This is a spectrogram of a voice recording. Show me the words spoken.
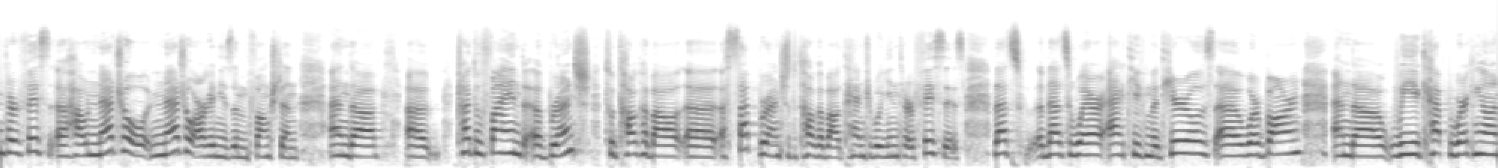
interface, uh, how natural natural organism function, and try to find a branch to talk about a sub branch to talk about tangible interfaces. That's that's where active materials were born, and we kept working on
